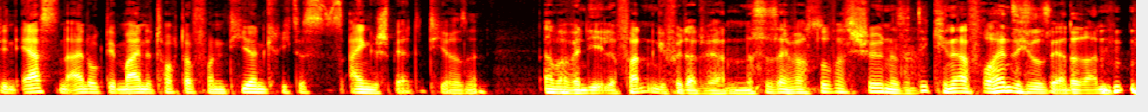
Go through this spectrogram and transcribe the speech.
den ersten Eindruck, den meine Tochter von Tieren kriegt, dass es eingesperrte Tiere sind. Aber wenn die Elefanten gefüttert werden, das ist einfach so was Schönes und die Kinder freuen sich so sehr dran.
